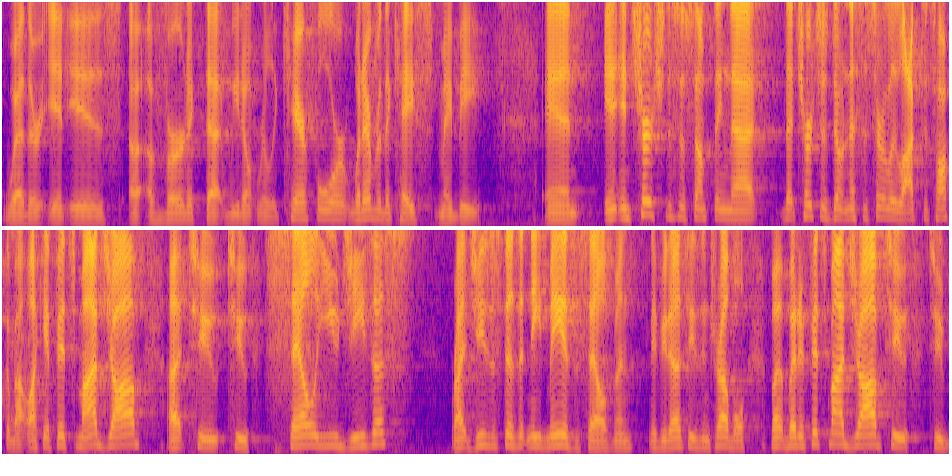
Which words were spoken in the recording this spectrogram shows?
whether it is a, a verdict that we don't really care for, whatever the case may be. And in, in, church, this is something that, that churches don't necessarily like to talk about. Like, if it's my job uh, to, to sell you Jesus, right? Jesus doesn't need me as a salesman. If he does, he's in trouble. But, but if it's my job to, to,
